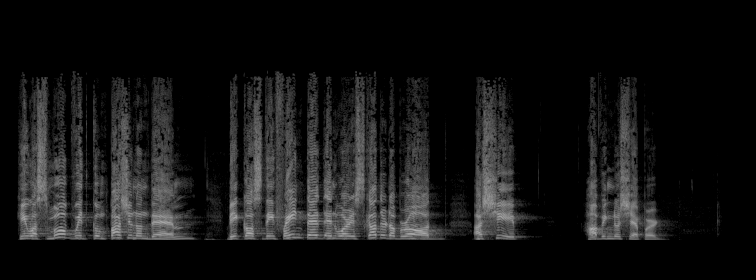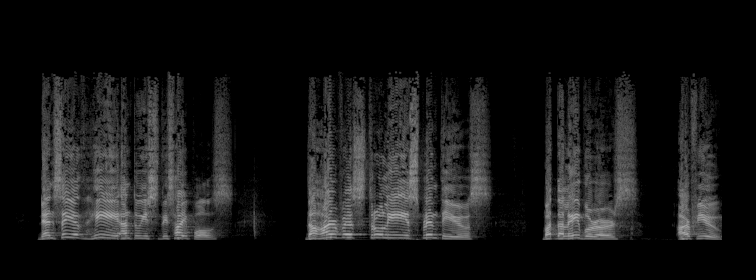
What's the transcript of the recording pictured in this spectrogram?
he was moved with compassion on them, because they fainted and were scattered abroad as sheep having no shepherd. Then saith he unto his disciples, The harvest truly is plenteous, but the laborers are few.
